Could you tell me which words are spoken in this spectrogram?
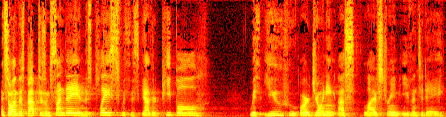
And so on this baptism Sunday, in this place, with this gathered people, with you who are joining us live stream even today,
